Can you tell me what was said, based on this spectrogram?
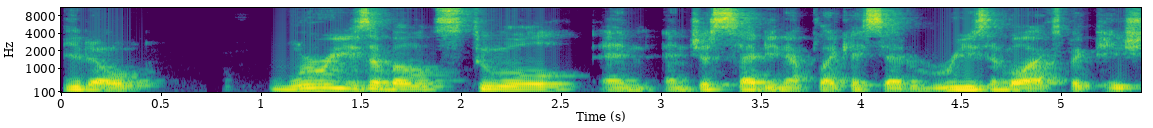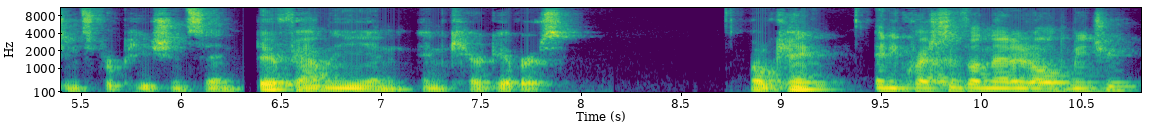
you know, worries about stool and and just setting up, like I said, reasonable expectations for patients and their family and, and caregivers. Okay. Any questions on that at all, Dimitri?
